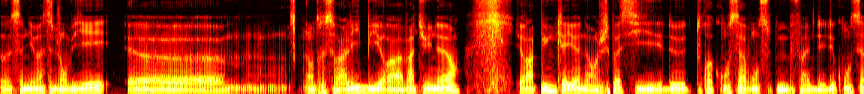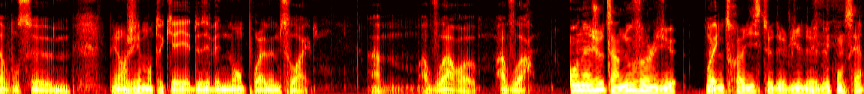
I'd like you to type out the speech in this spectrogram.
au samedi 27 janvier. Euh, L'entrée sera libre. Il y aura à 21h. Il y aura Pink Lion. Alors, je sais pas si les deux trois concerts vont se, enfin les deux concerts vont se mélanger, mais en tout cas il y a deux événements pour la même soirée. À, à voir, euh, à voir. On ajoute un nouveau lieu Oui. notre liste de lieux de, de concerts.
